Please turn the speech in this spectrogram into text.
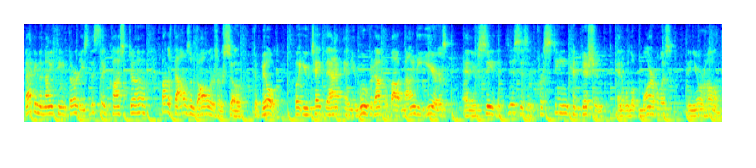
Back in the 1930s, this thing cost uh, about $1,000 or so to build. But you take that and you move it up about 90 years, and you see that this is in pristine condition, and it will look marvelous in your home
